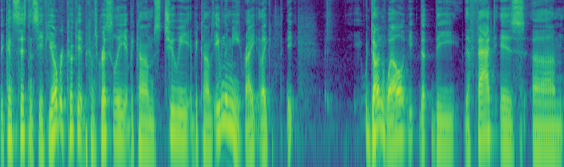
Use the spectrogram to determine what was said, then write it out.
the consistency. If you overcook it, it becomes gristly. It becomes chewy. It becomes even the meat, right? Like it, done well, the the the fat is um,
